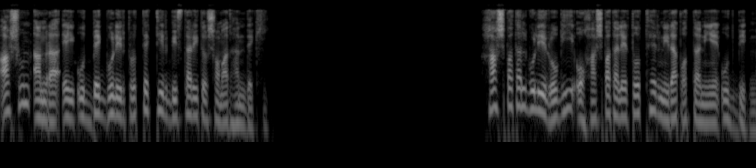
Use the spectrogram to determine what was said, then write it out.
আসুন আমরা এই উদ্বেগগুলির প্রত্যেকটির বিস্তারিত সমাধান দেখি। হাসপাতালগুলি রোগী ও হাসপাতালের তথ্যের নিরাপত্তা নিয়ে উদ্বিগ্ন।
